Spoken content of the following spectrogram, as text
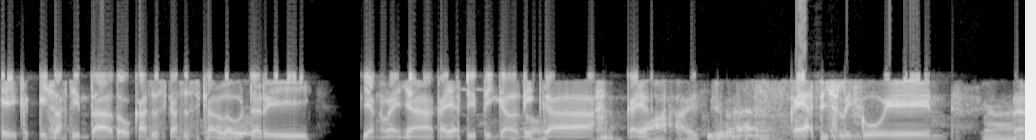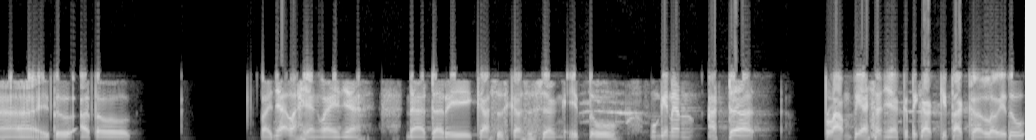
eh kisah cinta atau kasus-kasus galau dari yang lainnya. Kayak ditinggal nikah, kayak wah itu kayak diselingkuhin, nah, Nah, itu atau banyak lah yang lainnya. Nah, dari kasus-kasus yang itu, mungkin kan ada pelampiasan ya. Ketika kita galau itu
